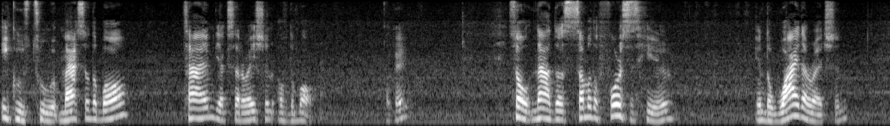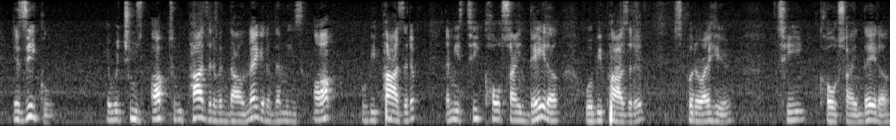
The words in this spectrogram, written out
equals to mass of the ball time the acceleration of the ball. Okay? So now the sum of the forces here in the y direction is equal. If we choose up to be positive and down negative, that means up will be positive. That means t cosine theta will be positive. Let's put it right here. t cosine theta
